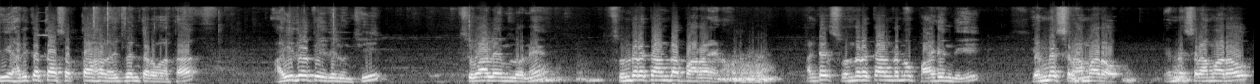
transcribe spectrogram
ఈ హరికథా సప్తాహం అయిపోయిన తర్వాత ఐదో తేదీ నుంచి శివాలయంలోనే సుందరకాండ పారాయణం. అంటే సుందరకాండను పాడింది ఎంఎస్ రామారావు. ఎంఎస్ రామారావు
